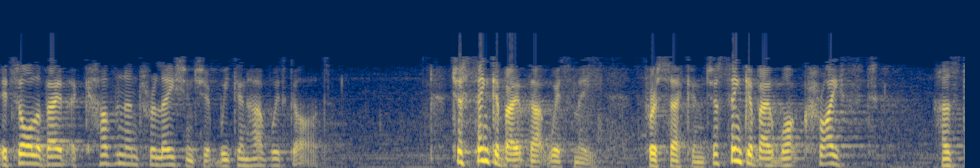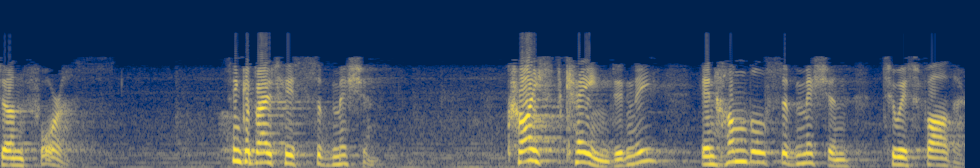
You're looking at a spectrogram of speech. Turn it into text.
It's all about a covenant relationship we can have with God. Just think about that with me for a second. Just think about what Christ has done for us. Think about His submission. Christ came, didn't He? In humble submission to His Father.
